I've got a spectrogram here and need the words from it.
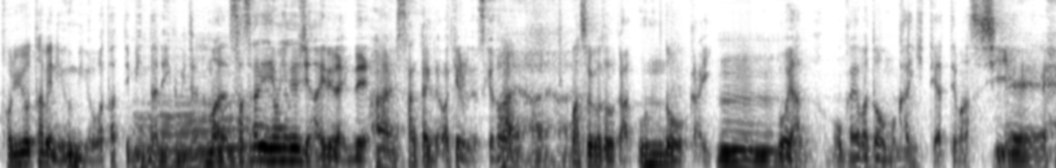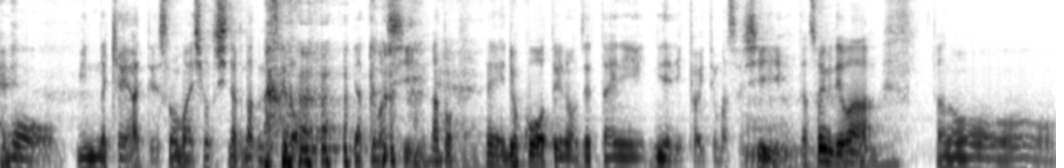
鳥を食べに海を渡ってみんなで行くみたいな。まあさすがに440人入れないんで3回ぐらい分けるんですけど、はいまあ、そういうこととか運動会をや岡山ドームを借り切ってやってますし、もうみんな気合入ってその前仕事しなくなるんですけど やってますしあと、えー、旅行というのを絶対に2年に1回行ってますしだそういう意味ではあの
